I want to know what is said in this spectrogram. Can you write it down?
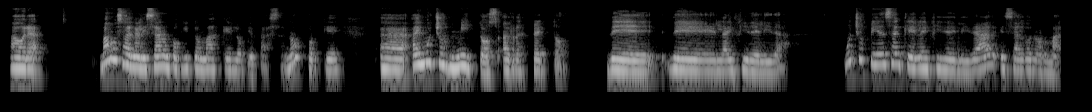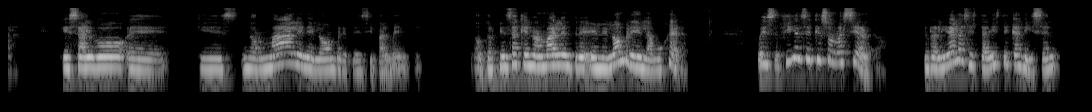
Ahora, vamos a analizar un poquito más qué es lo que pasa, ¿no? Porque ah, hay muchos mitos al respecto de, la infidelidad. Muchos piensan que la infidelidad es algo normal, que es algo eh, que es normal en el hombre principalmente. Otros piensan que es normal entre, en el hombre y en la mujer. Pues fíjense que eso no es cierto. En realidad las estadísticas dicen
